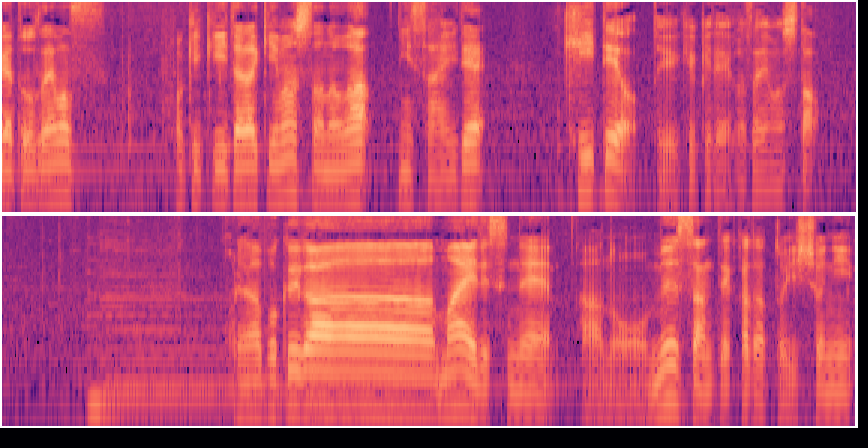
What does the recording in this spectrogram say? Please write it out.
りがとうございます。お聴きいただきましたのは、2歳で、聴いてよという曲でございました。これは僕が前ですね、あの、ムーさんって方と一緒に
